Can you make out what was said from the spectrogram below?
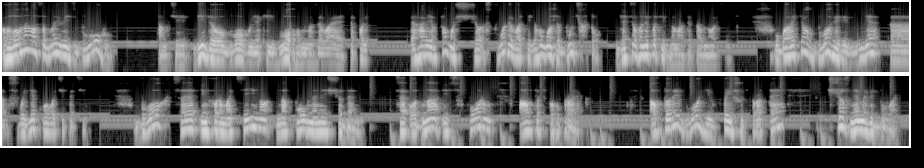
Головна особливість блогу, там чи відеоблогу, який блогом називається, полягає в тому, що створювати його може будь-хто. Для цього не потрібно мати певну освіту. У багатьох блогерів є е, своє коло читачів. Блог це інформаційно наповнений щоденник. Це одна із форм авторського проекту. Автори блогів пишуть про те, що з ними відбувається.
